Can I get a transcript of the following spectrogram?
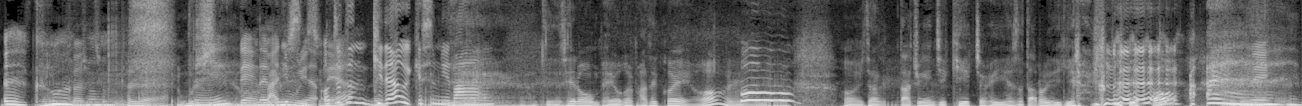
네, 그건 그건 좀 좀 별로예요. 무리수네요. 네, 네, 많이 무리수네요. 어쨌든 네. 기대하고 있겠습니다. 예, 새로운 배역을 받을 거예요. 예. 어, 일단 나중에 이제 기획자 회의에서 따로 얘기를 할 거고요. 네.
